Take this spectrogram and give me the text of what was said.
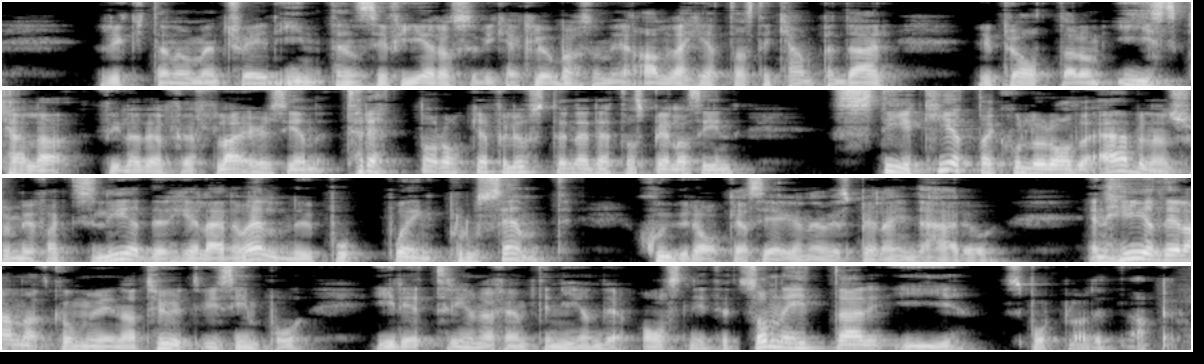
ryktena om en trade intensifieras och vilka klubbar som är allra hetast i kampen där. Vi pratar om iskalla Philadelphia Flyers igen. 13 raka förluster när detta spelas in. Stekheta Colorado Avalanche som ju faktiskt leder hela NHL nu på poängprocent. Sju raka segrar när vi spelar in det här. Och en hel del annat kommer vi naturligtvis in på i det 359 avsnittet som ni hittar i Sportbladet-appen.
